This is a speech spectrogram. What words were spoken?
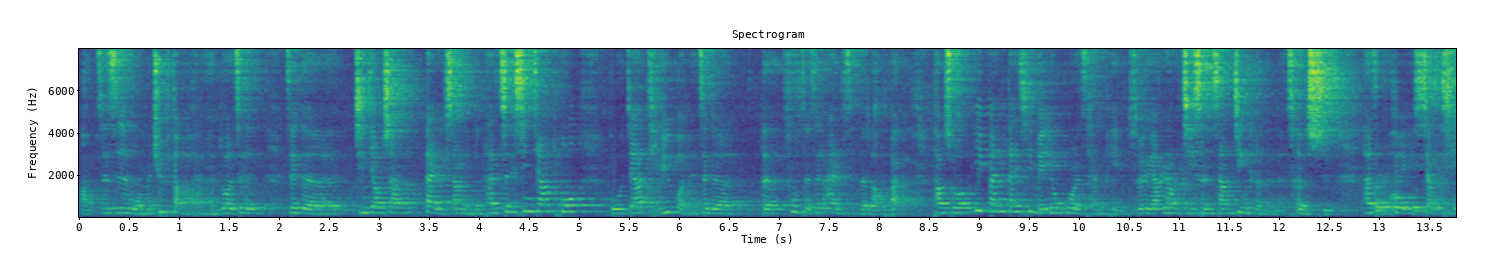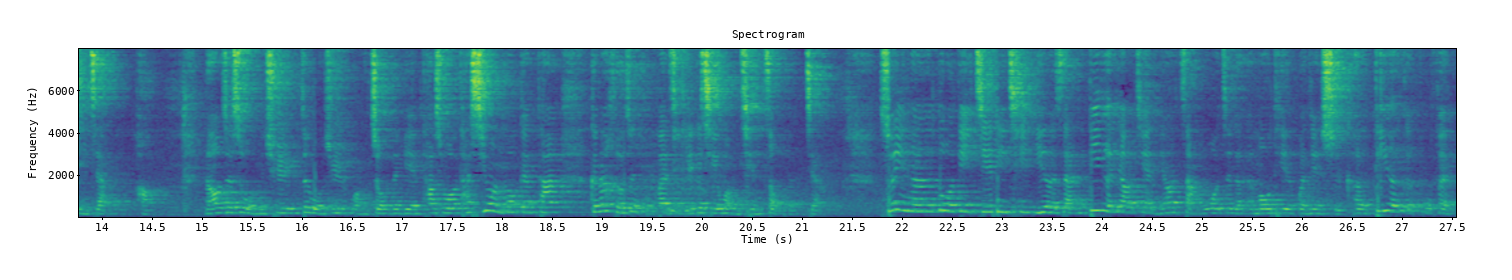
好，这是我们去访谈很多的这个这个经销商、代理商里面，他这是新加坡国家体育馆的这个的负责这个案子的老板，他说一般担心没用过的产品，所以要让集成商尽可能的测试，他怎么会相信这样？好，然后这是我们去，这我去广州那边，他说他希望能够跟他跟他合作伙伴是可以一起往前走的这样，所以呢，落地接地气一二三，第一个要件你要掌握这个 MOT 的关键时刻，第二个部分。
